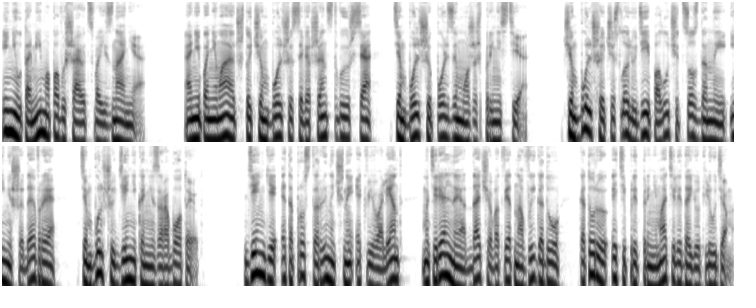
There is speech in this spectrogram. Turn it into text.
и неутомимо повышают свои знания – они понимают, что чем больше совершенствуешься, тем больше пользы можешь принести. Чем большее число людей получит созданные ими шедевры, тем больше денег они заработают. Деньги – это просто рыночный эквивалент, материальная отдача в ответ на выгоду, которую эти предприниматели дают людям.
